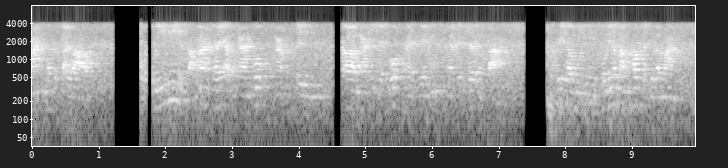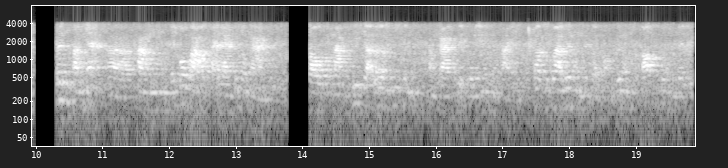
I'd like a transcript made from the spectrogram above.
มาส์มัสไตวาลตัวนี้นี่สามารถใช้กับงานพวกงานตีมก็งานที่เป็นพวกไฮเทนไฮเทเชอร์ต่างๆที่เรามีตัวนี้เรานำเข้าจากเยอรมันซึ่งตอนนี้ทางเอโกวาลไทยแลนด์ที่โรงงาน เรากำลังที่จะเริ่มที่เป็นทำการผลิตตัวนี้ในเมืองไทยก็คิดว่าเรื่องในส่วนของเรื่องสต็อกเรื่องเดลิเ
